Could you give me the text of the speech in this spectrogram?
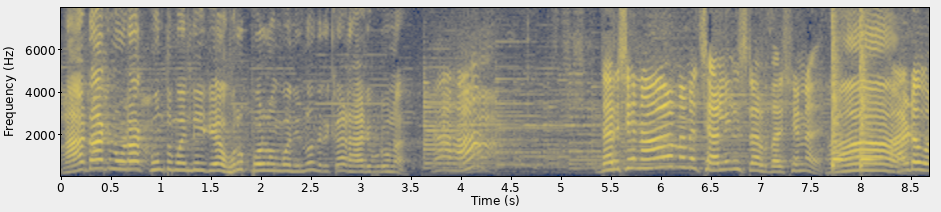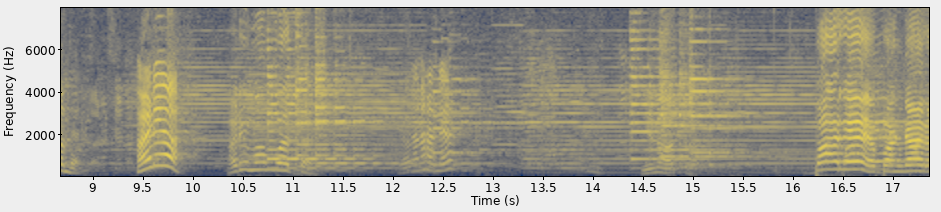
ನಾಟಕ ನೋಡಾಕ ಕುಂತ ಮಂದಿಗೆ ಹುರುಪ್ ಬರೋಂಗ ಒಂದ್ ಇನ್ನೊಂದ್ ರೆಕಾರ್ಡ್ ಹಾಡಿ ಬಿಡೋಣ. ಹಾ, ಹಾ. ದರ್ಶನ ನನ್ನ ಚಾಲೆಂಜ್ ಸ್ಟಾರ್ ದರ್ಶನ. ಹಾಡು ಒಂದು. ಹಾಡಿ ಹಡಿ ಮಾಮ ನಾನು. ಬಾರೆ ಬಂಗಾರ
